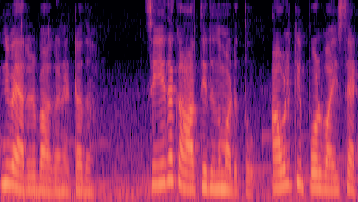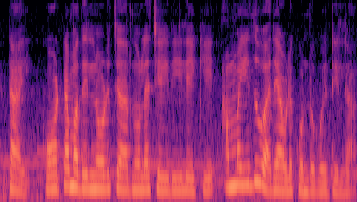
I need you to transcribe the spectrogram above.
ഇനി വേറൊരു ഭാഗമാണ് കേട്ടോ അത്. സീത കാത്തിരുന്നു മടുത്തു അവൾക്കിപ്പോൾ വയസ്സ് എട്ടായി. കോട്ടമതിലിനോട് ചേർന്നുള്ള ചേരിയിലേക്ക് അമ്മ ഇതുവരെ അവളെ കൊണ്ടുപോയിട്ടില്ല.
